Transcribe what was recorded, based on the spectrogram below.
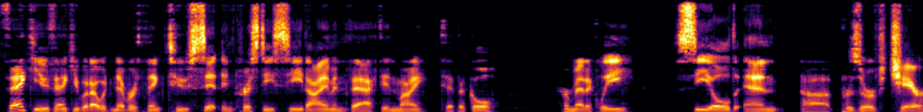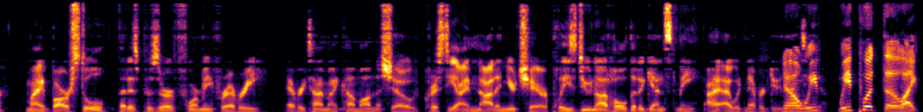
Thank you, thank you. But I would never think to sit in Christie's seat. I am, in fact, in my typical hermetically sealed and uh, preserved chair, my bar stool that is preserved for me for every every time I come on the show. Christy, I am not in your chair. Please do not hold it against me. I, I would never do No, that. No, we you. we put the like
